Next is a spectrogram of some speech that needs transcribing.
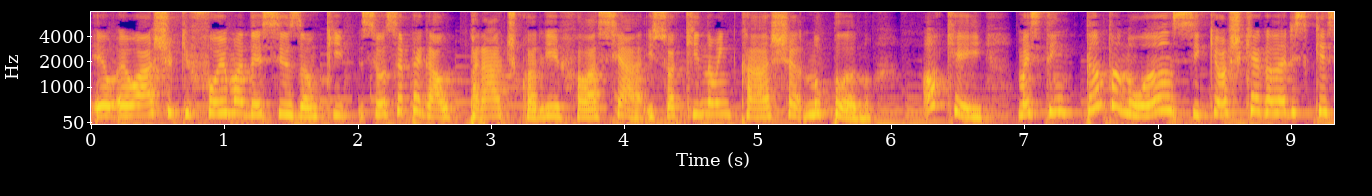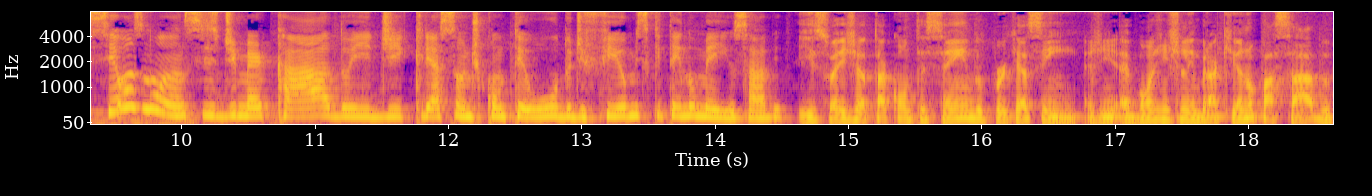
eu, eu acho que foi uma decisão que, se você pegar o prático ali e falar assim, ah, isso aqui não encaixa no plano. Ok, mas tem tanta nuance que eu acho que a galera esqueceu as nuances de mercado e de criação de conteúdo, de filmes que tem no meio, sabe? Isso aí já tá acontecendo porque, assim, gente- é bom a gente lembrar que ano passado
